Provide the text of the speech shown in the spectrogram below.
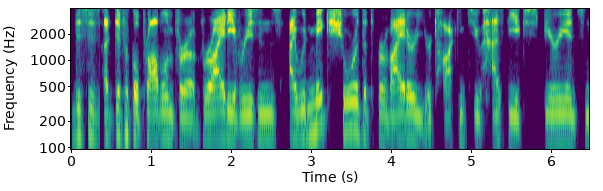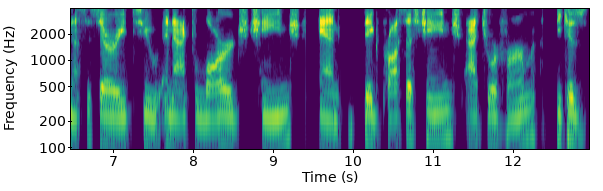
This is a difficult problem for a variety of reasons. I would make sure that the provider you're talking to has the experience necessary to enact large change and big process change at your firm because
